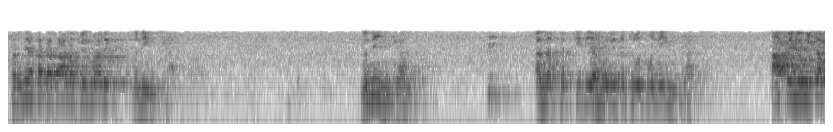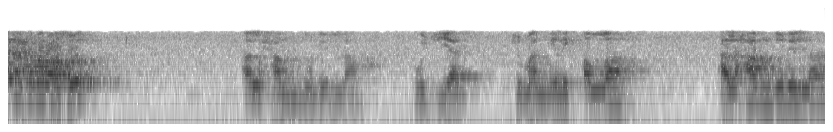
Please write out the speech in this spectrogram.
Ternyata kata Anas bin Malik meninggal. Meninggal. Anak kecil Yahudi tersebut meninggal. Apa yang diucapkan sama Rasul? Alhamdulillah. Pujian cuma milik Allah. Alhamdulillah.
